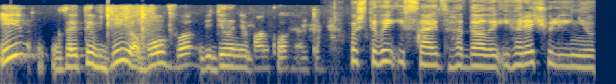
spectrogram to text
і зайти в дію або в відділення банку агенту. Бачите, ви і сайт згадали, і гарячу лінію.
